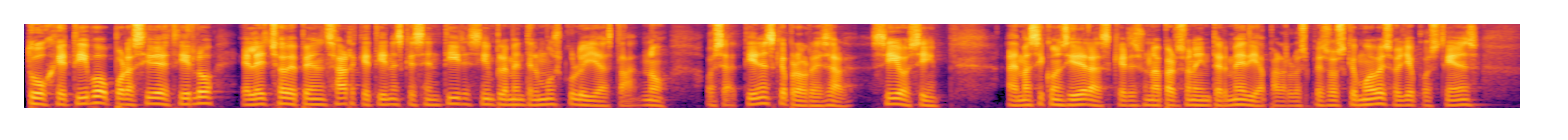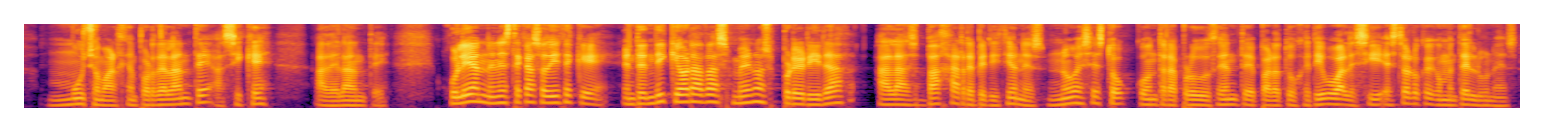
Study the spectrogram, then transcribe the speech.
tu objetivo, por así decirlo, el hecho de pensar que tienes que sentir simplemente el músculo y ya está. No, o sea, tienes que progresar, sí o sí. Además, si consideras que eres una persona intermedia para los pesos que mueves, oye, pues tienes mucho margen por delante, así que adelante. Julián en este caso dice que entendí que ahora das menos prioridad a las bajas repeticiones. ¿No es esto contraproducente para tu objetivo? Vale, sí, esto es lo que comenté el lunes.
